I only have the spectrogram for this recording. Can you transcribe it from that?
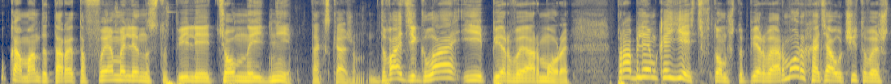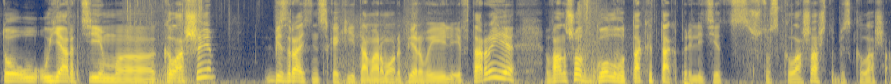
у команды Торетто Фэмили наступили темные дни, так скажем. Два дигла и первые арморы. Проблемка есть в том, что первые арморы, хотя, учитывая, что у, у Яр Тим э, калаши, без разницы, какие там арморы, первые или вторые, ваншот в голову так и так прилетит, что с калаша, что без калаша.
